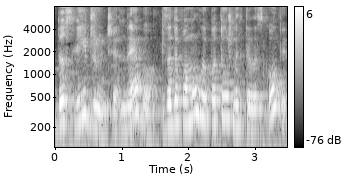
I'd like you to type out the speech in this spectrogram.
Досліджуючи небо за допомогою потужних телескопів,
